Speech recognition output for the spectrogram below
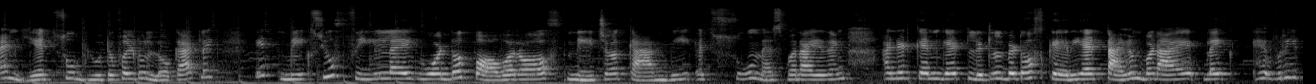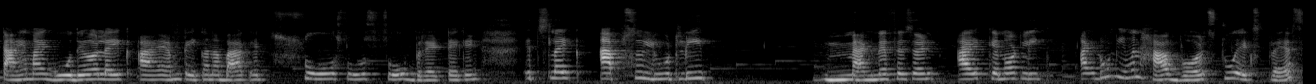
and yet so beautiful to look at like it makes you feel like what the power of nature can be. It's so mesmerizing and it can get little bit of scary at times but i like every time i go there like i am taken aback. It's so so so breathtaking. It's like absolutely magnificent. I cannot like I don't even have words to express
